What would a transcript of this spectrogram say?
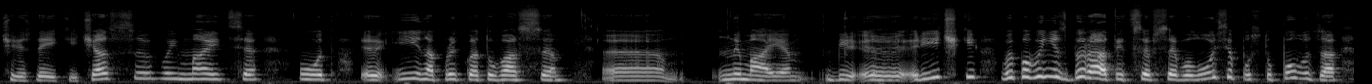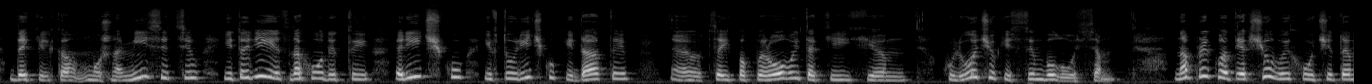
через деякий час е, виймається. От, е, і, наприклад, у вас е, немає бі- е, річки, ви повинні збирати це все волосся поступово за декілька можна місяців, і тоді знаходити річку і в ту річку кидати е, цей паперовий такий ем, кульочок із цим волоссям. Наприклад, якщо ви хочете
